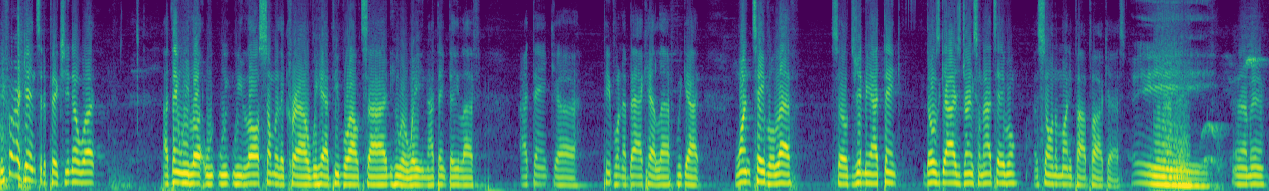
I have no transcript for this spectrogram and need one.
Before I get into the picks, you know what? I think we, lo- we we lost some of the crowd. We had people outside who were waiting. I think they left. I think uh, people in the back had left. We got one table left. So Jimmy, I think those guys' drinks on that table are showing the Money Pop podcast. Hey, You know what I mean?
